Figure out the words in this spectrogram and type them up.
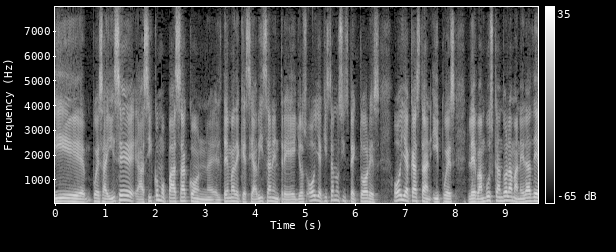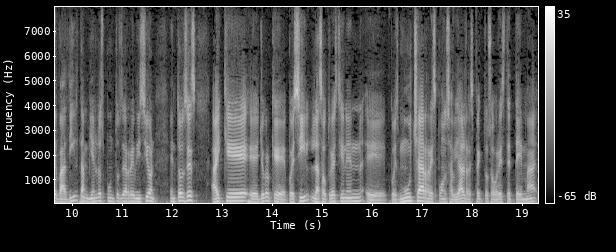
y pues ahí se, así como pasa con el tema de que se avisan entre ellos, oye, aquí están los inspectores, oye, acá están, y pues le van buscando la manera de evadir también los puntos de revisión. Entonces, hay que, eh, yo creo que, pues sí, las autoridades tienen eh, pues mucha responsabilidad al respecto sobre este tema,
